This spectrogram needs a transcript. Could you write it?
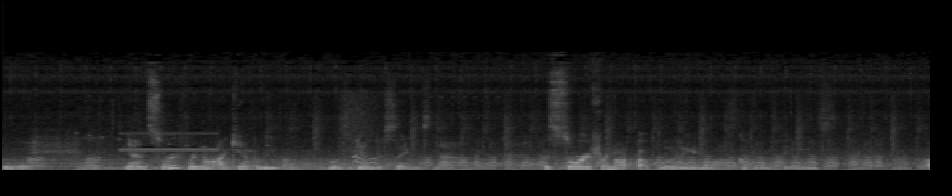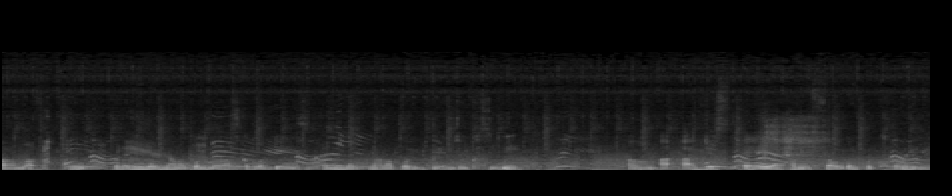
yeah. Yeah, and sorry for not, I can't believe I'm once again just saying this now. But sorry for not uploading in the last couple of days. um, of, well, when I mean like not uploading the last couple of days, I mean like not uploading Banjo Kazooie. Um, I, I just, A, I haven't felt like recording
